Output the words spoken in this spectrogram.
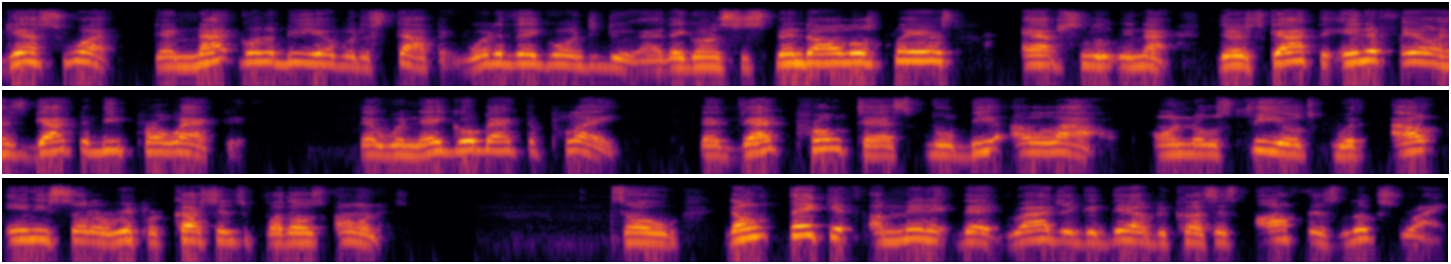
Guess what? They're not going to be able to stop it. What are they going to do? Are they going to suspend all those players? Absolutely not. There's got the NFL has got to be proactive. That when they go back to play, that that protest will be allowed on those fields without any sort of repercussions for those owners. So don't think it a minute that Roger Goodell, because his office looks right,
